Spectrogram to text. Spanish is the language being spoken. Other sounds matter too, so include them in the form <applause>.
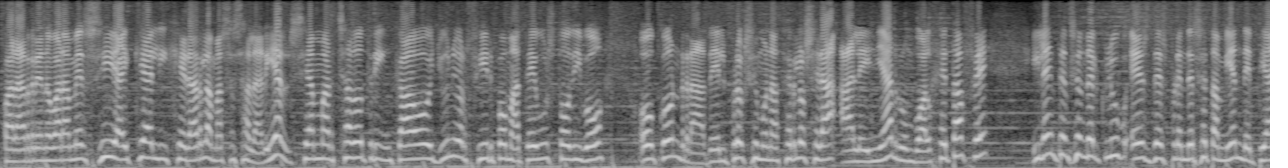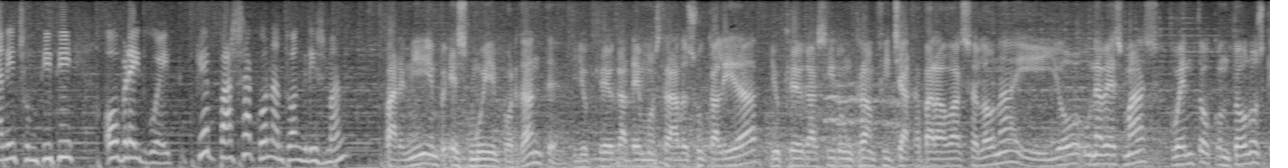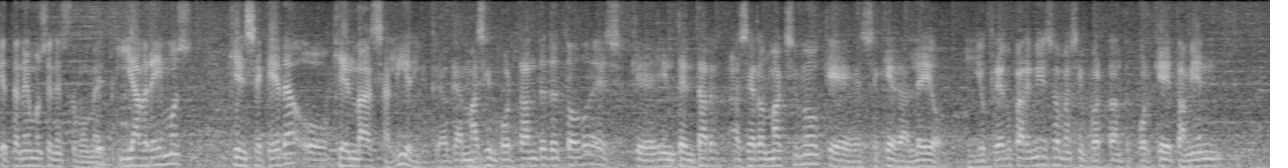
Para renovar a Messi hay que aligerar la masa salarial. Se han marchado Trincao, Junior Firpo, Mateus, Todibo o Conrad. El próximo en hacerlo será Aleñar rumbo al Getafe y la intención del club es desprenderse también de Pjanic, Umtiti o Braithwaite. ¿Qué pasa con Antoine Griezmann? Para mí es muy importante. Yo creo que ha demostrado su calidad. Yo creo que ha sido un gran fichaje para Barcelona y yo una vez más cuento con todos los que tenemos en este momento. Y ya veremos quién se queda o quién va a salir. Yo creo que el más importante de todo es que intentar hacer al máximo que se queda Leo. Yo creo que para mí eso es más importante porque también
